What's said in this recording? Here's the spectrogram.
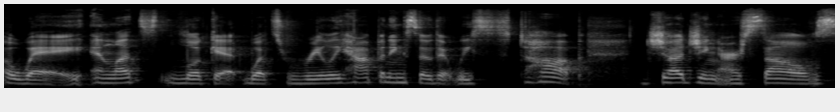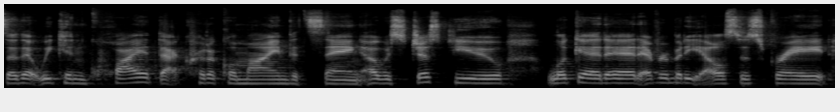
away and let's look at what's really happening so that we stop judging ourselves so that we can quiet that critical mind that's saying, oh, it's just you. Look at it. Everybody else is great.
